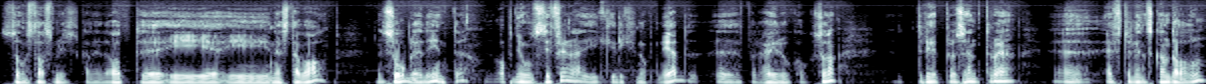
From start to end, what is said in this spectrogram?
som statsministerkandidat i, i nästa val. Men så blev det inte. Opinionssiffrorna gick riktigt nog ned för Höjre också. 3 procent tror jag efter den skandalen.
